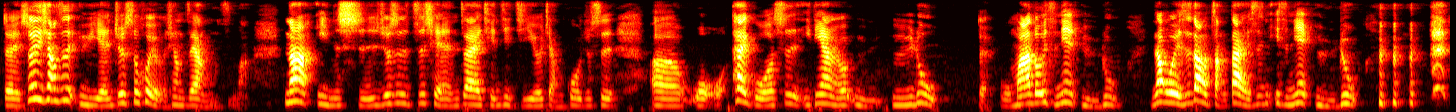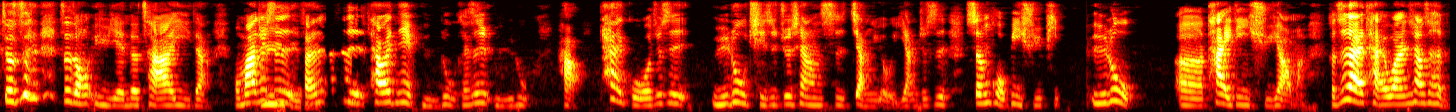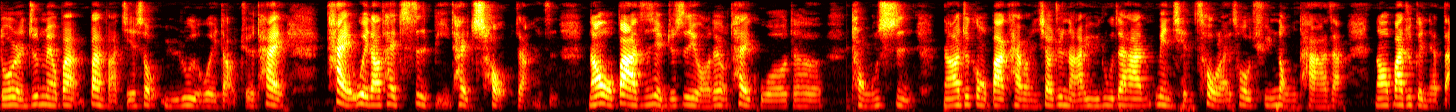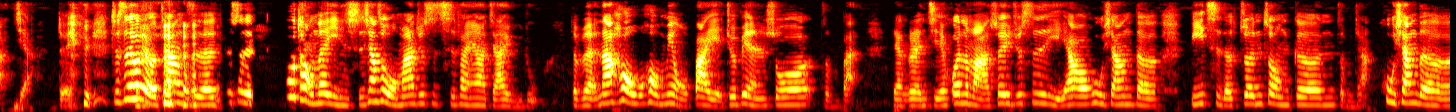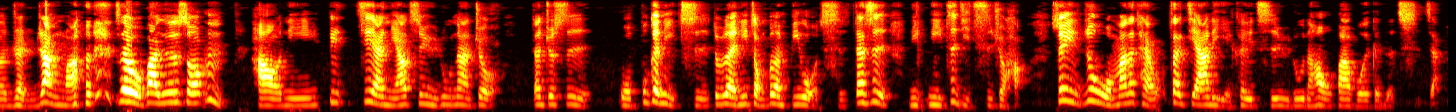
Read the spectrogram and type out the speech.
对，所以像是语言就是会有像这样子嘛。那饮食就是之前在前几集有讲过，就是呃，我泰国是一定要有鱼鱼露，对我妈都一直念语录。然后我也知道长大也是一直念语录，就是这种语言的差异这样。我妈就是反正就是她会念语录，可是语录好，泰国就是语录其实就像是酱油一样，就是生活必需品。语录。呃，他一定需要嘛？可是来台湾，像是很多人就没有办办法接受鱼露的味道，觉得太太味道太刺鼻、太臭这样子。然后我爸之前就是有那种泰国的同事，然后就跟我爸开玩笑，就拿鱼露在他面前凑来凑去弄他这样，然后我爸就跟人家打架，对，就是会有这样子的，就是不同的饮食，像是我妈就是吃饭要加鱼露，对不对？那后后面我爸也就变成说怎么办？两个人结婚了嘛，所以就是也要互相的彼此的尊重跟怎么讲，互相的忍让嘛。所以我爸就是说，嗯，好，你必既然你要吃鱼露，那就那就是我不跟你吃，对不对？你总不能逼我吃，但是你你自己吃就好。所以如果我妈在台在家里也可以吃鱼露，然后我爸不会跟着吃这样，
